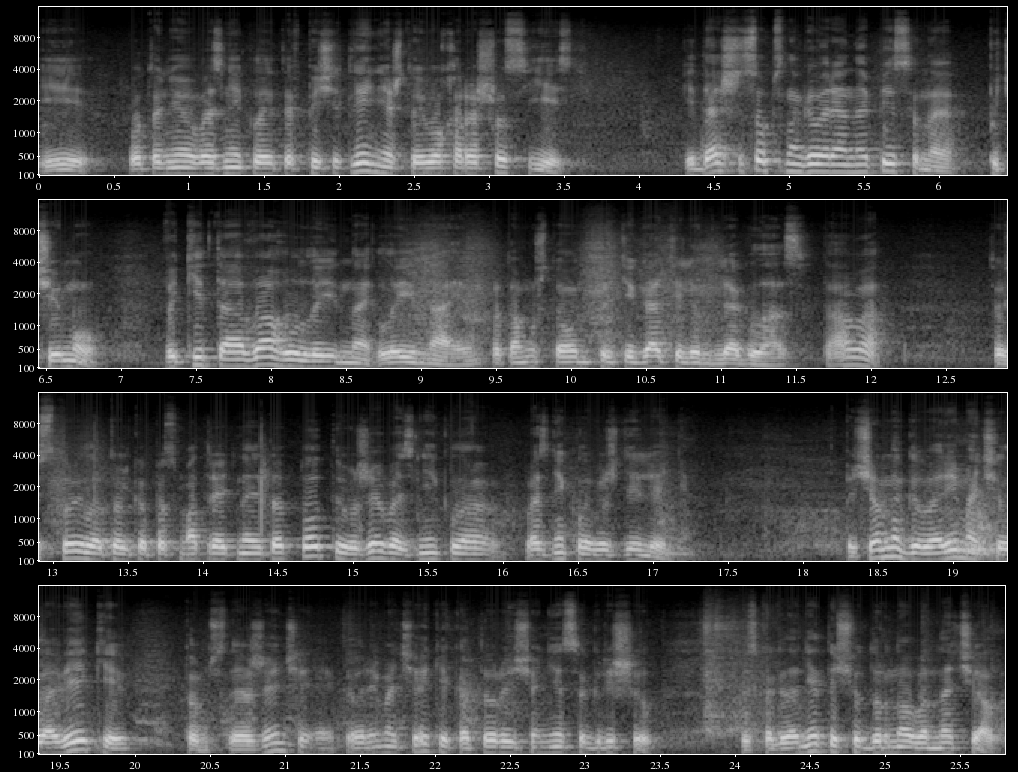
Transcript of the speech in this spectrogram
И вот у нее возникло это впечатление, что его хорошо съесть. И дальше, собственно говоря, написано, почему. Выкита авагу лейнаем, потому что он притягателен для глаз. Тава. То есть стоило только посмотреть на этот плод, и уже возникло, возникло вожделение. Причем мы говорим о человеке, в том числе о женщине, говорим о человеке, который еще не согрешил. То есть когда нет еще дурного начала.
